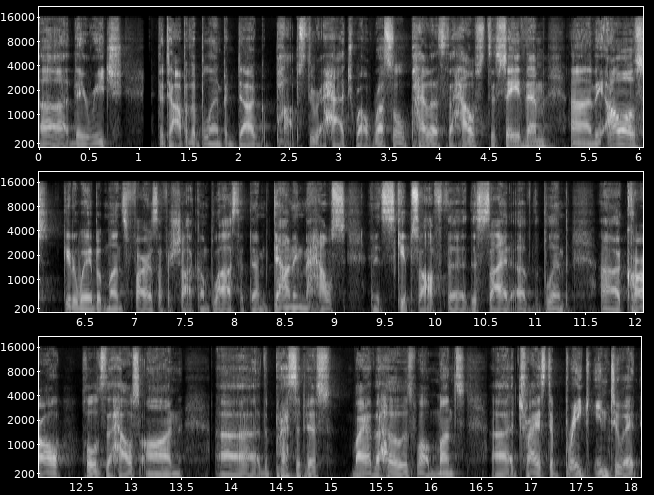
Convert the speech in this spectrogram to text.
Uh, they reach the top of the blimp, and Doug pops through a hatch while Russell pilots the house to save them. Uh, they almost get away, but Muntz fires off a shotgun blast at them, downing the house, and it skips off the, the side of the blimp. Uh, Carl holds the house on uh, the precipice via the hose while Muntz uh, tries to break into it.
